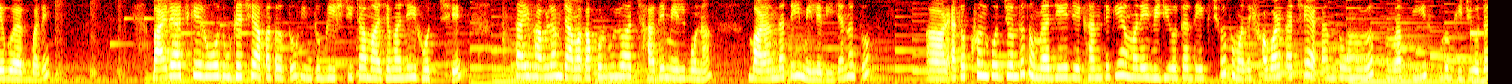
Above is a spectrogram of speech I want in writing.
দেবো একবারে। বাইরে আজকে রোদ উঠেছে আপাতত, কিন্তু বৃষ্টিটা মাঝে মাঝেই হচ্ছে। তাই ভাবলাম জামা কাপড়গুলো আর ছাদে মেলবো না, বারান্দাতেই মেলে দিই, জানো তো। আর এতক্ষণ পর্যন্ত তোমরা যে যেখান থেকে আমার এই ভিডিওটা দেখছ, তোমাদের সবার কাছে একান্ত অনুরোধ, তোমরা প্লিজ পুরো ভিডিওটা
